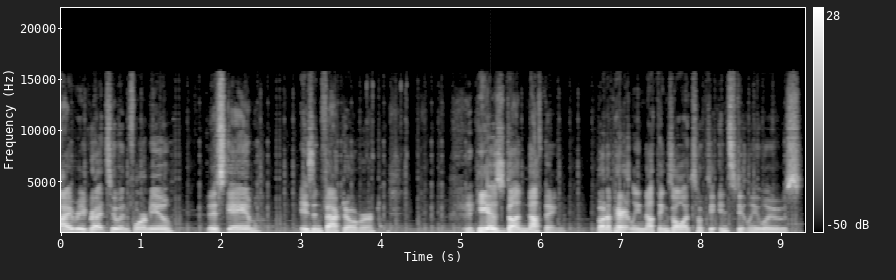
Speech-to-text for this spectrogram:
I regret to inform you, this game is in fact over. he has done nothing, but apparently nothing's all it took to instantly lose.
